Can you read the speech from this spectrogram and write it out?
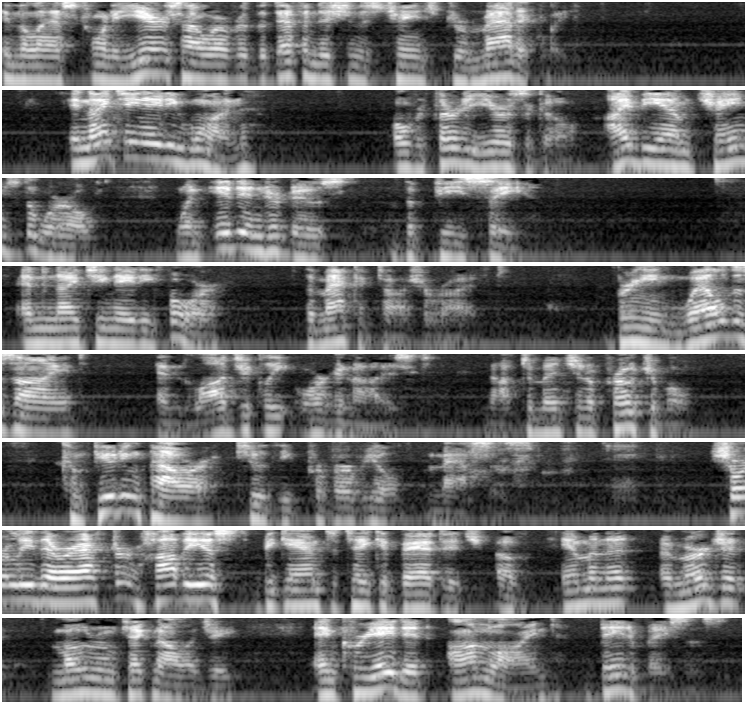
In the last 20 years, however, the definition has changed dramatically. In 1981, over 30 years ago, IBM changed the world when it introduced the PC. And in 1984, the Macintosh arrived, bringing well designed and logically organized, not to mention approachable, computing power to the proverbial masses. Shortly thereafter, hobbyists began to take advantage of eminent, emergent modem technology and created online databases.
